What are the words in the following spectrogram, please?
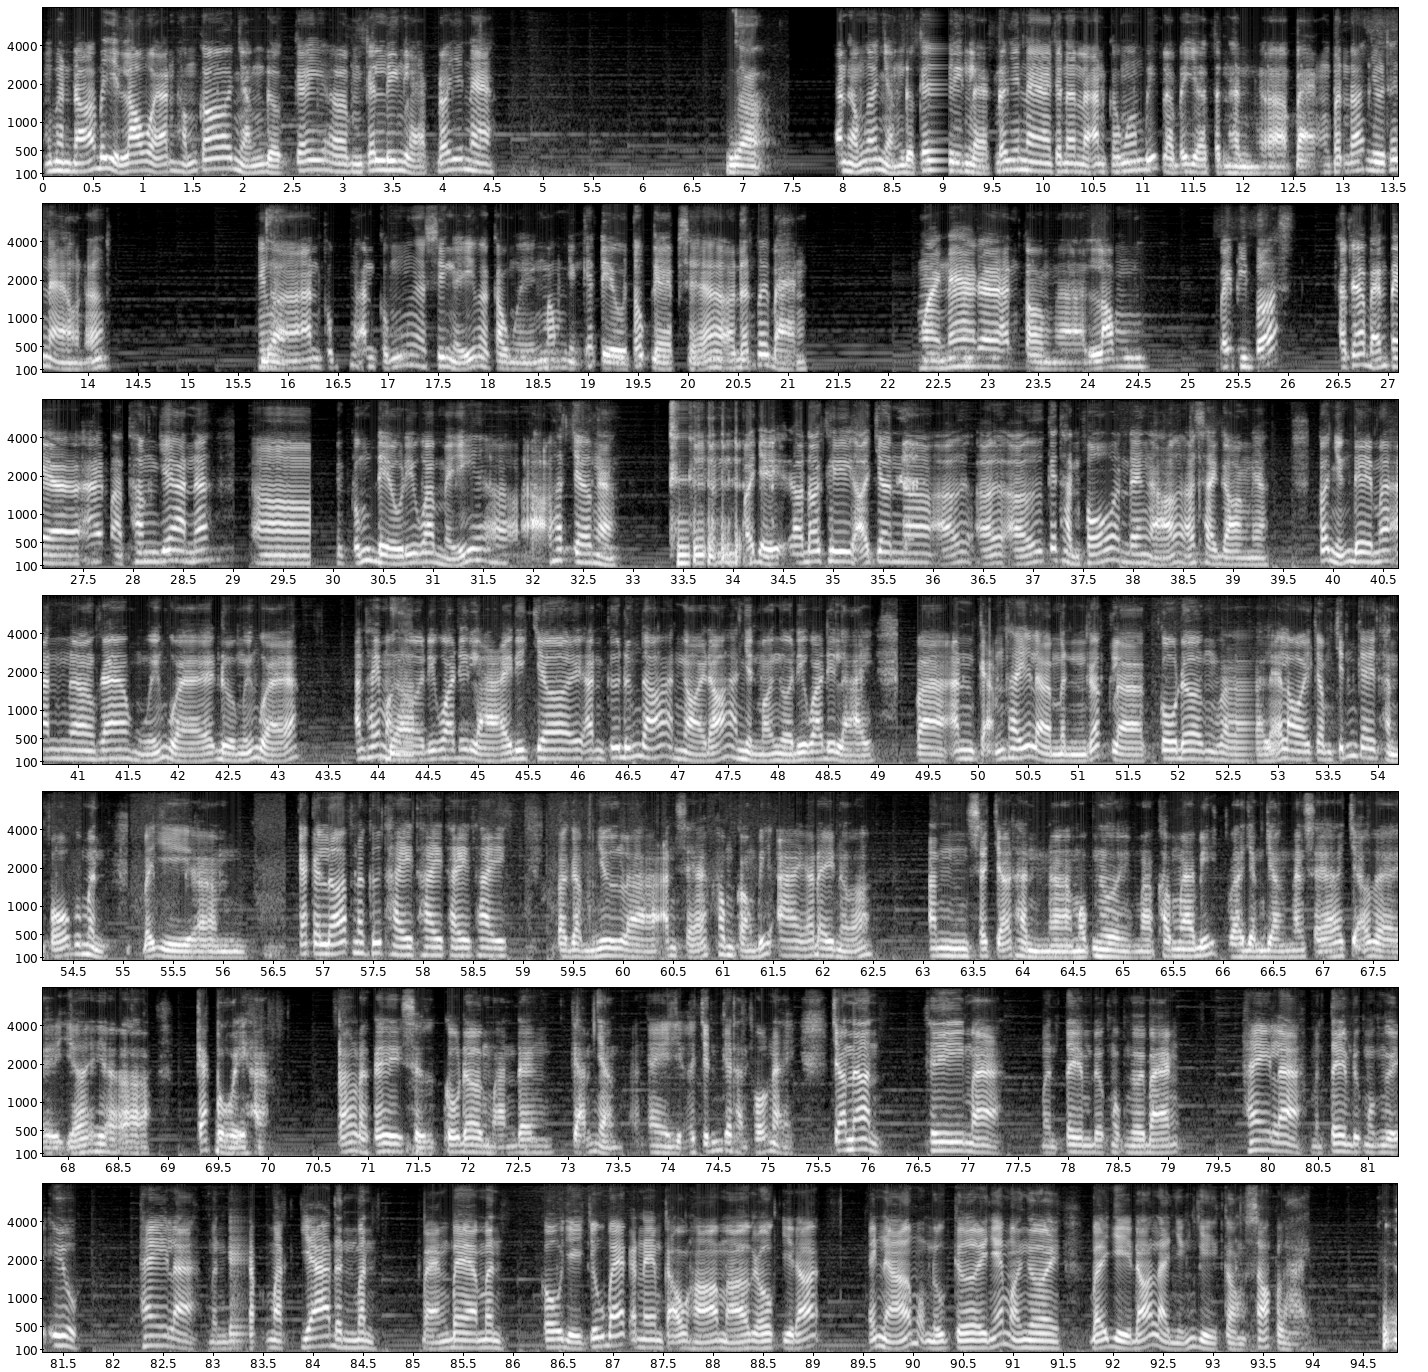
ở bên đó bởi vì lâu rồi anh không có nhận được cái um, cái liên lạc đối với na dạ. Anh không có nhận được cái liên lạc đối với na cho nên là anh cũng không biết là bây giờ tình hình uh, bạn bên đó như thế nào nữa. Nhưng dạ. mà anh cũng anh cũng suy nghĩ và cầu nguyện mong những cái điều tốt đẹp sẽ đến với bạn. Ngoài na ra anh còn uh, long baby bus. Thật ra bạn bè ai mà thân với anh á uh, cũng đều đi qua mỹ uh, ở hết trơn à bởi vì uh, đôi khi ở trên uh, ở ở ở cái thành phố anh đang ở ở sài gòn nè có những đêm á anh uh, ra nguyễn huệ đường nguyễn huệ anh thấy mọi dạ. người đi qua đi lại đi chơi anh cứ đứng đó anh ngồi đó anh nhìn mọi người đi qua đi lại. Và anh cảm thấy là mình rất là cô đơn và lẻ loi trong chính cái thành phố của mình. Bởi vì um, các cái lớp nó cứ thay thay thay thay và gần như là anh sẽ không còn biết ai ở đây nữa anh sẽ trở thành à, một người mà không ai biết và dần dần anh sẽ trở về với uh, các bụi hả đó là cái sự cô đơn mà anh đang cảm nhận ngay giữa chính cái thành phố này. Cho nên khi mà mình tìm được một người bạn hay là mình tìm được một người yêu hay là mình gặp mặt gia đình mình bạn bè mình cô dì chú bác anh em cậu họ mợ ruột gì đó hãy nở một nụ cười nhé mọi người bởi vì đó là những gì còn sót lại.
